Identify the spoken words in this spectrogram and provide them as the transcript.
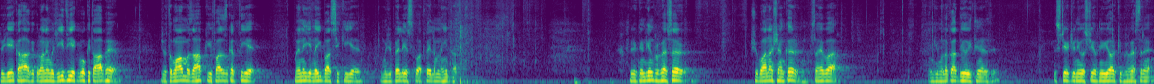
جو یہ کہا کہ قرآن مجید ہی ایک وہ کتاب ہے جو تمام مذاہب کی حفاظت کرتی ہے۔ میں نے یہ نئی بات سیکھی ہے کہ مجھے پہلے اس بات کا علم نہیں تھا۔ پھر ایک انڈین پروفیسر شبانہ شنکر صاحبہ، ان کی ملاقات بھی ہوئی تھی میرے سے۔ State university of New York کی پروفیسر ہیں۔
